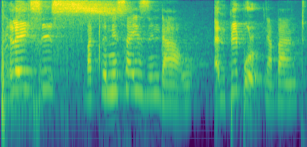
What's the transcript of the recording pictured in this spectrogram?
places baqinisa izindawo and people. nabantu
